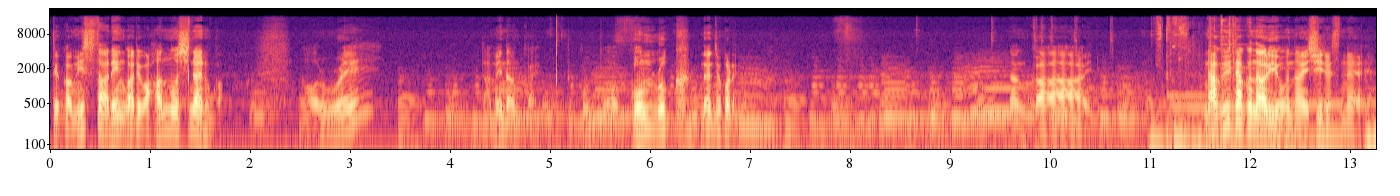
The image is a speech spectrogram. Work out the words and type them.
てかミスターレンガでは反応しないのか。あれ？ダメなんかい。ってこ？とはゴンロック？なんじゃこれ？なんか殴りたくなるような石ですね。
